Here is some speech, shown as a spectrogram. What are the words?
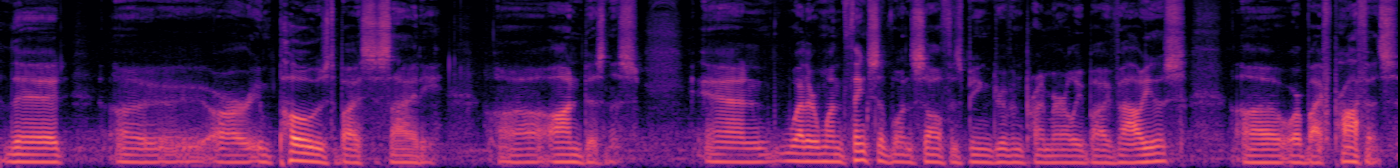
mm-hmm. that uh, are imposed by society uh, on business. And whether one thinks of oneself as being driven primarily by values uh, or by profits,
